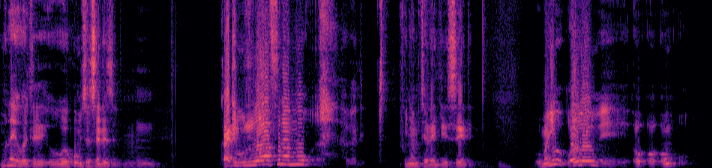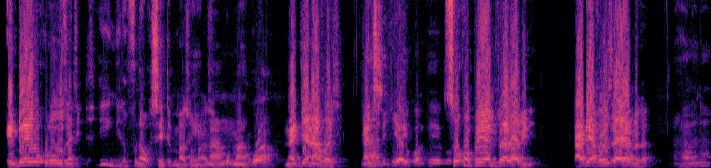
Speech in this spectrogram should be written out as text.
Munaye wekumisa esente zino. Kati buli lwafunamu funyamu challenge esente omanyi waliwo eh, o- o- o- embeera y'okulowooza nti ndingenda kufunawo sente mu maaso maaso. Najja nakolaki Nasi- Sijjayo. Tukompeeko. so kompeya emitwalo abiri ate akaweza ayameka Ana.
